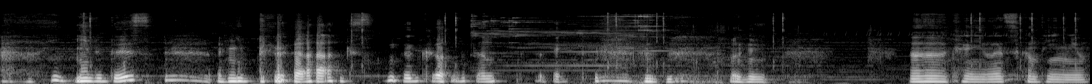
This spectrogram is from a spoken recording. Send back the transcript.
I need this. I need drugs. The concentrate. okay. Okay, let's continue.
